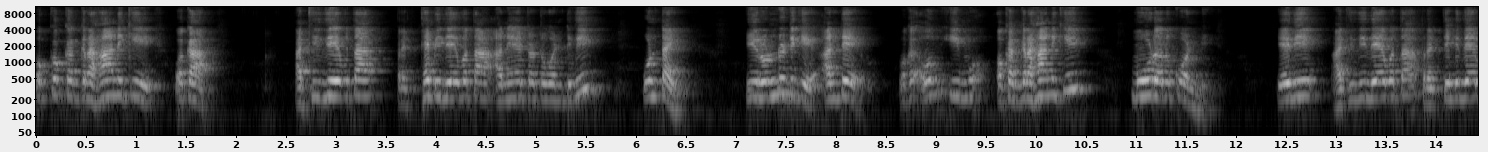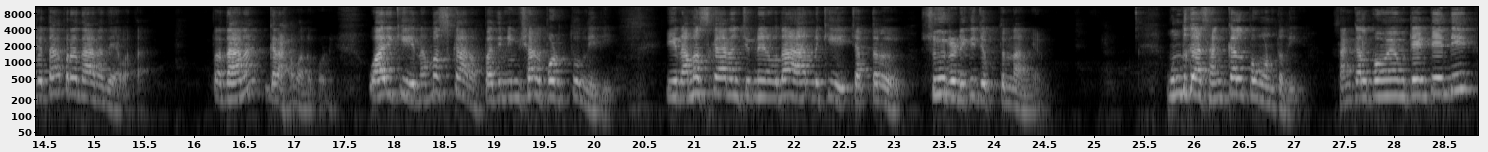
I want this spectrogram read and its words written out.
ఒక్కొక్క గ్రహానికి ఒక అతిదేవత ప్రత్యభి దేవత అనేటటువంటివి ఉంటాయి. ఈ రెండుటికి అంటే ఒక ఈ ఒక గ్రహానికి మూడు అనుకోండి. ఏది? అతిథి దేవత ప్రత్యభి దేవత ప్రధాన దేవత. ప్రధాన గ్రహం అనుకోండి. వారికి నమస్కారం పది నిమిషాలు పడుతుంది ఇది. ఈ నమస్కారం నేను ఉదాహరణకి చెప్తాను. సూర్యుడికి చెప్తున్నాను నేను. ముందుగా సంకల్పం ఉంటుంది. సంకల్పం ఏమిటంటేంది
